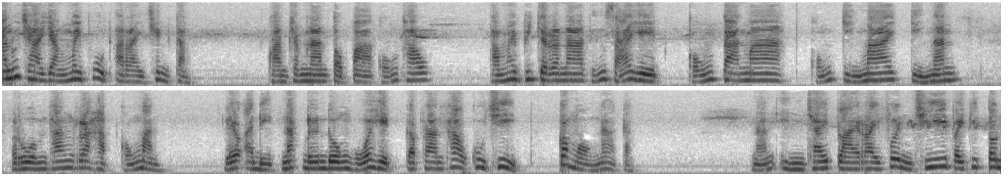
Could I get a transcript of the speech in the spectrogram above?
อนุชายังไม่พูดอะไรเช่นกัน ความชำนาญต่อป่าของเขาทำให้พิจารณาถึงสาเหตุของการมาของกิ่งไม้กิ่งนั้น รวมทั้งรหัสของมัน แล้วอดีตนักเดินดงหัวเห็ดกับพรานเท่าคู่ชีพก็มองหน้ากัน นั้นอินใช้ปลายไรเฟิลชี้ไปที่ต้น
